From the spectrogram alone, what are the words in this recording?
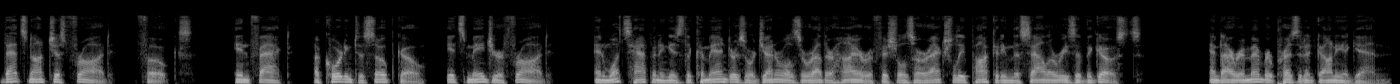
That's not just fraud, folks. In fact, according to Sopko, it's major fraud. And what's happening is the commanders or generals or other higher officials are actually pocketing the salaries of the ghosts. And I remember President Ghani again,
